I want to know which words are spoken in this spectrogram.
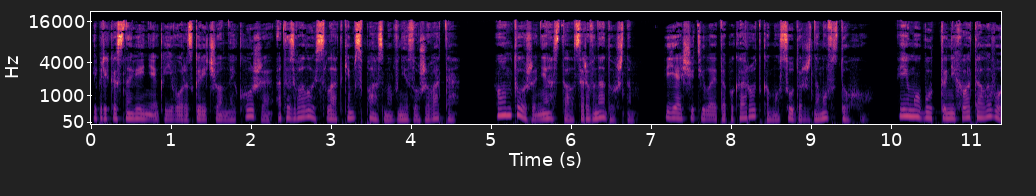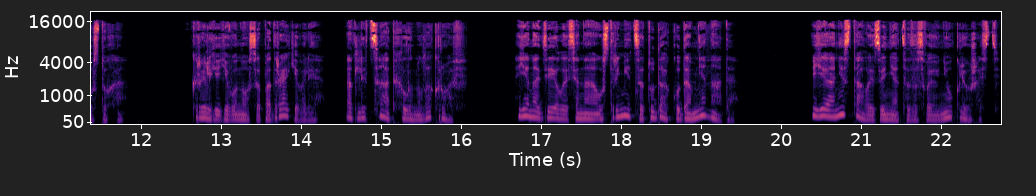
и прикосновение к его разгоряченной коже отозвалось сладким спазмом внизу живота. Он тоже не остался равнодушным. Я ощутила это по короткому судорожному вздоху. Ему будто не хватало воздуха. Крылья его носа подрагивали, от лица отхлынула кровь. Я надеялась, она устремится туда, куда мне надо. Я не стала извиняться за свою неуклюжесть.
